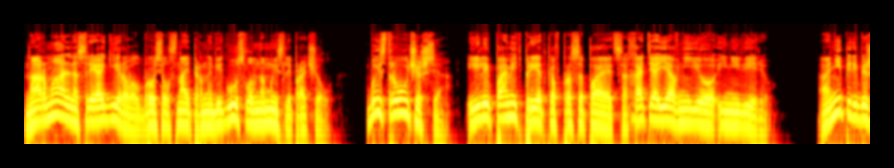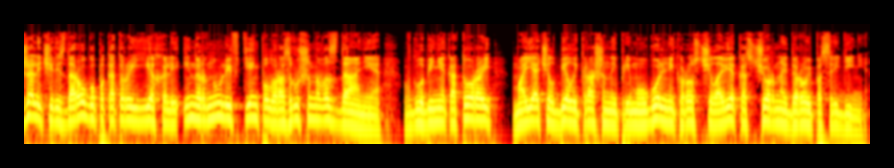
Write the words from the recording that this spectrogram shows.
«Нормально среагировал», — бросил снайпер на бегу, словно мысли прочел. «Быстро учишься. Или память предков просыпается, хотя я в нее и не верю». Они перебежали через дорогу, по которой ехали, и нырнули в тень полуразрушенного здания, в глубине которой маячил белый крашеный прямоугольник рост человека с черной дырой посредине.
